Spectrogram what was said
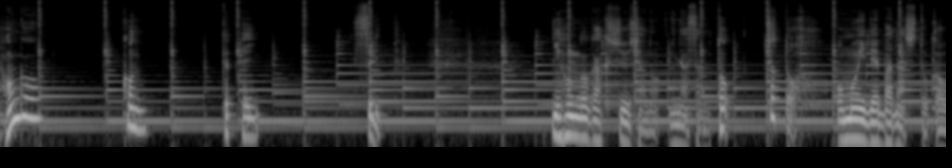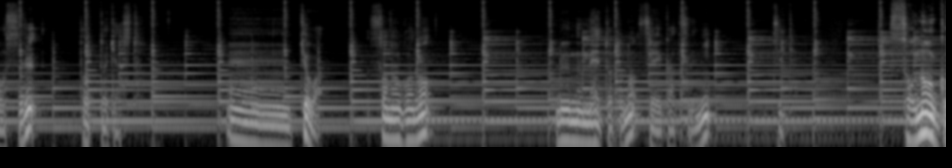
本語コンテペイスリップ。日本語学習者の皆さんとちょっと思い出話とかをするポッドキャスト、えー、今日はその後のルームメイトとの生活について。その後。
